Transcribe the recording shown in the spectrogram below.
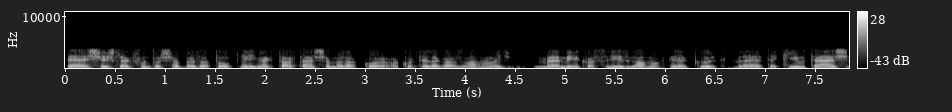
Első és legfontosabb ez a top 4 megtartása, mert akkor, akkor tényleg az van, hogy reméljük azt, hogy izgalmak nélkül lehet egy kiutás,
